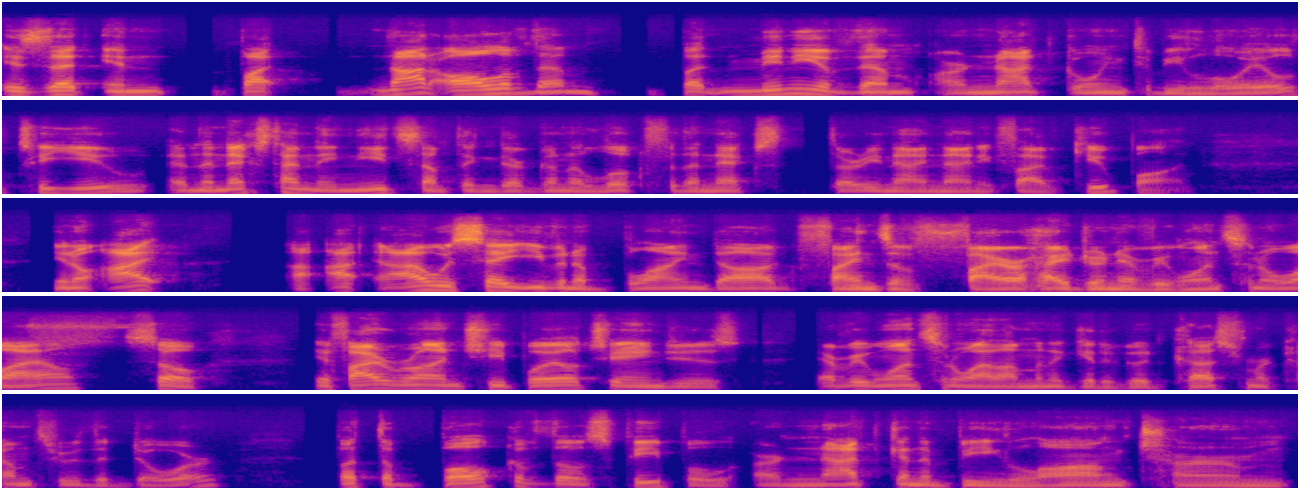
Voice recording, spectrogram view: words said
is that in but not all of them, but many of them are not going to be loyal to you. And the next time they need something, they're going to look for the next $39.95 coupon. You know, I, I I always say even a blind dog finds a fire hydrant every once in a while. So if I run cheap oil changes every once in a while, I'm going to get a good customer come through the door. But the bulk of those people are not going to be long term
